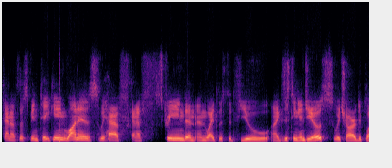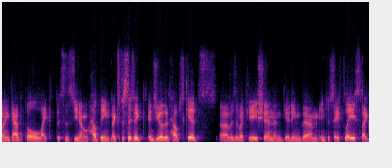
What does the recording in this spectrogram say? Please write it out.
kind of this been taking. One is we have kind of screened and, and whitelisted few uh, existing NGOs which are deploying capital. Like this is, you know, helping like specific NGO that helps kids uh, with evacuation and getting them into safe place. Like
